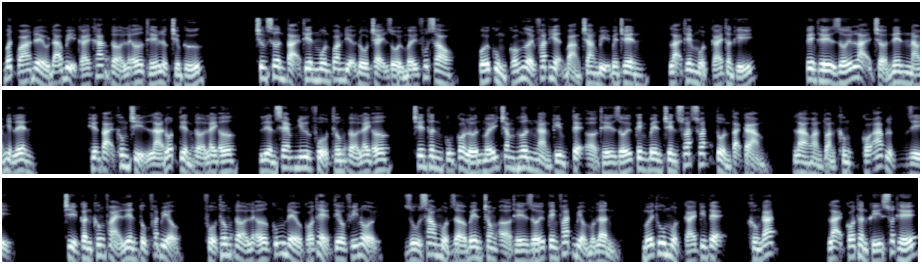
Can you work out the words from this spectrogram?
Bất quá đều đã bị cái khác tờ lỡ thế lực chiếm cứ. Trương sơn tại thiên môn quan địa đồ chạy rồi mấy phút sau, cuối cùng có người phát hiện bảng trang bị bên trên, lại thêm một cái thần khí. Kênh thế giới lại trở nên náo nhiệt lên. Hiện tại không chỉ là đốt tiền tờ layer liền xem như phổ thông tờ layer trên thân cũng có lớn mấy trăm hơn ngàn kim tệ ở thế giới kênh bên trên soát soát tồn tại cảm, là hoàn toàn không có áp lực gì. Chỉ cần không phải liên tục phát biểu, phổ thông tờ layer cũng đều có thể tiêu phí nổi, dù sao một giờ bên trong ở thế giới kênh phát biểu một lần, mới thu một cái kim tệ, không đắt. Lại có thần khí xuất thế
